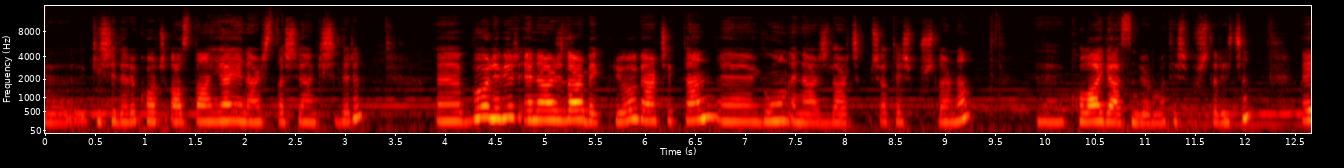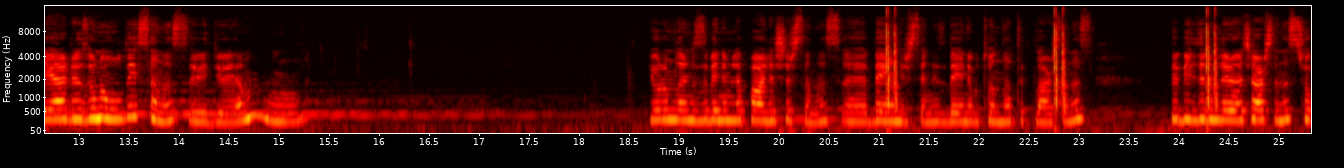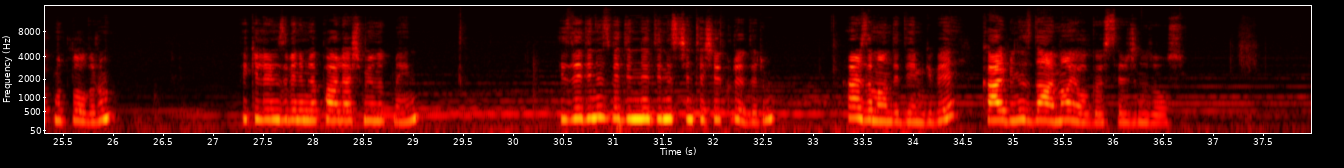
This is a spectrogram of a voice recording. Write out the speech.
kişileri, koç, aslan, yay enerjisi taşıyan kişilerin böyle bir enerjiler bekliyor. Gerçekten e, yoğun enerjiler çıkmış ateş burçlarına. E, kolay gelsin diyorum ateş burçları için. Eğer rezone olduysanız videoya hmm, yorumlarınızı benimle paylaşırsanız, e, beğenirseniz, beğeni butonuna tıklarsanız ve bildirimleri açarsanız çok mutlu olurum. Fikirlerinizi benimle paylaşmayı unutmayın. İzlediğiniz ve dinlediğiniz için teşekkür ederim. Her zaman dediğim gibi kalbiniz daima yol göstericiniz olsun.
